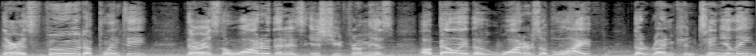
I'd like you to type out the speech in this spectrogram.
there is food aplenty, there is the water that is issued from his uh, belly, the waters of life that run continually.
